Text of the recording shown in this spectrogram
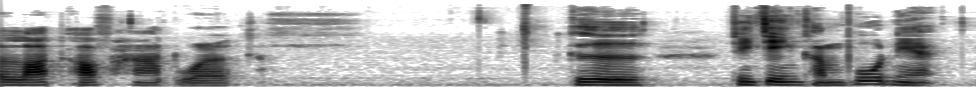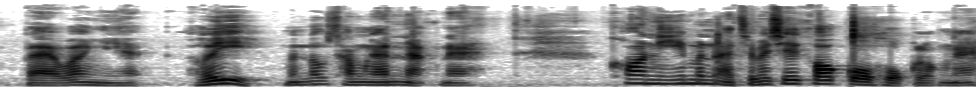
a lot of hard work คือจริง ๆคำพูดเนี้ยแปลว่าอย่างเงี้ยเฮ้ย มันต้องทำงานหนักนะ ข้อนี้มันอาจจะไม่ใช่ข้อโกหกหรอกนะ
